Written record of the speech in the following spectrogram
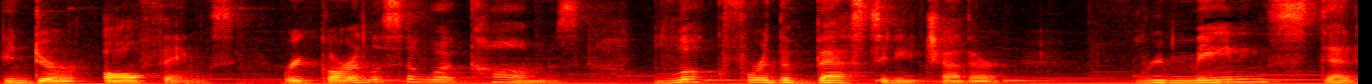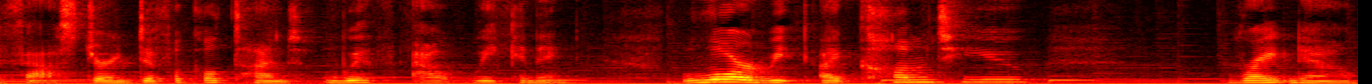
endure all things. Regardless of what comes, look for the best in each other, remaining steadfast during difficult times without weakening. Lord, we, I come to you right now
